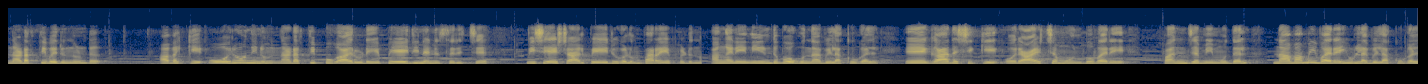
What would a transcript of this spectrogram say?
നടത്തി വരുന്നുണ്ട്. അവയ്ക്ക് ഓരോന്നിനും നടത്തിപ്പുകാരുടെ പേരിനനുസരിച്ച് വിശേഷാൽ പേരുകളും പറയപ്പെടുന്നു. അങ്ങനെ നീണ്ടുപോകുന്ന വിളക്കുകൾ ഏകാദശിക്ക് ഒരാഴ്ച മുൻപ് വരെ പഞ്ചമി മുതൽ നവമി വരെയുള്ള വിളക്കുകൾ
